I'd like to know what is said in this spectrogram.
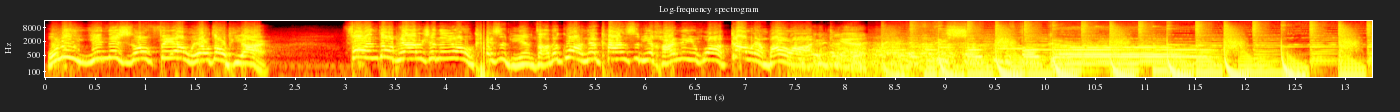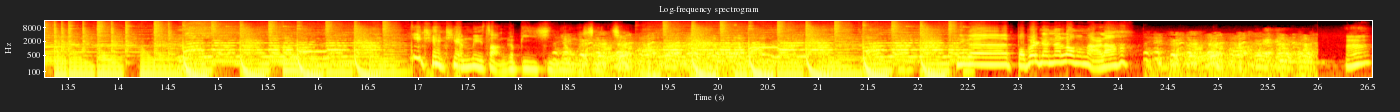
我录语音的时候非让我要照片儿，发完照片儿现在又让我开视频，咋的？过两天开完视频还是那句话，干我两炮啊！一天。天天没长个逼心，让我生气。那个宝贝儿，咱咱唠到哪儿了？嗯，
